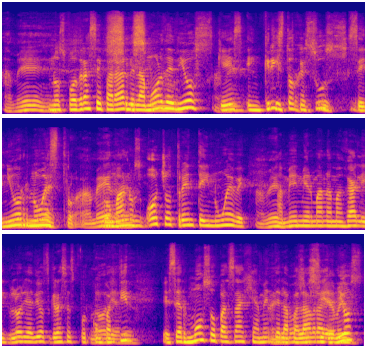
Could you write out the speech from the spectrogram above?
Amén. nos podrá separar Sí, del amor de. Dios que es en Cristo, Cristo Jesús, Jesús, Señor nuestro. nuestro. Amén, Romanos aleluya. 8:39. Amén. Amén. mi hermana Magali. Gloria a Dios. Gracias por Gloria compartir ese hermoso pasaje, amén, de la palabra sí, de. Dios.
